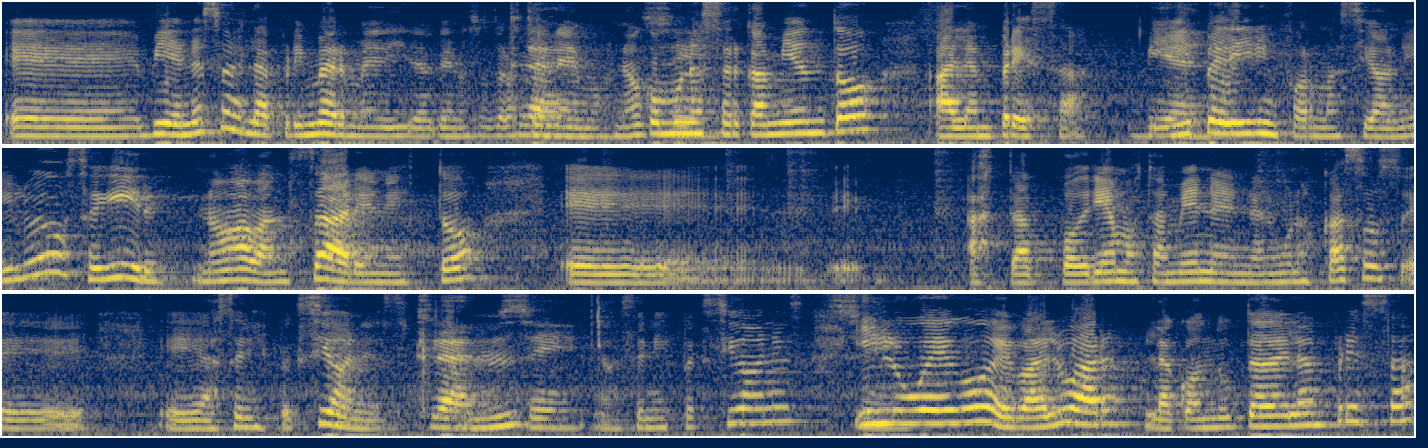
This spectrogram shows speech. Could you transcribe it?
Eh, bien, eso es la primera medida que nosotros tenemos, ¿no? Como un acercamiento a la empresa y pedir información. Y luego seguir, ¿no? Avanzar en esto. hasta podríamos también en algunos casos hacer inspecciones. Claro, sí. Hacer inspecciones y luego evaluar la conducta de la empresa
